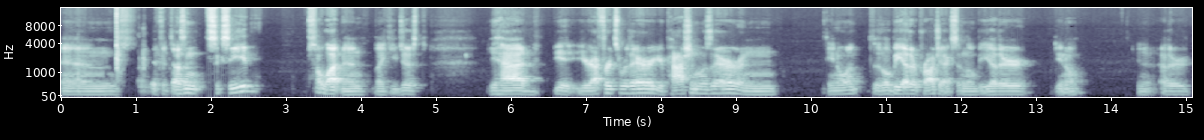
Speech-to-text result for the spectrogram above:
And if it doesn't succeed, so what, man? Like you just you had you, your efforts were there, your passion was there, and you know what? There'll be other projects and there'll be other you know, you know, other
